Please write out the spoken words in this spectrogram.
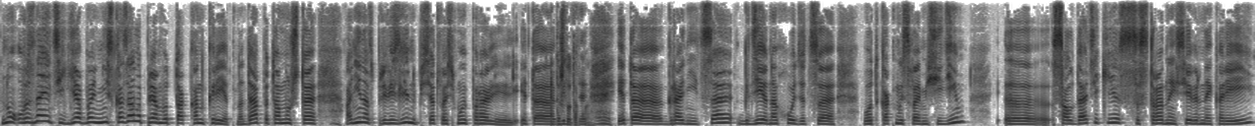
Ну, вы знаете, я бы не сказала прям вот так конкретно, да, потому что они нас привезли на 58-й параллель. Это, это что такое? Это граница, где находятся, вот как мы с вами сидим, э, солдатики со стороны Северной Кореи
